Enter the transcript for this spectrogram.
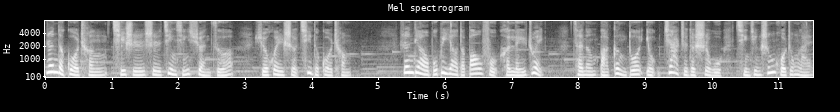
扔的过程其实是进行选择、学会舍弃的过程。扔掉不必要的包袱和累赘，才能把更多有价值的事物请进生活中来。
